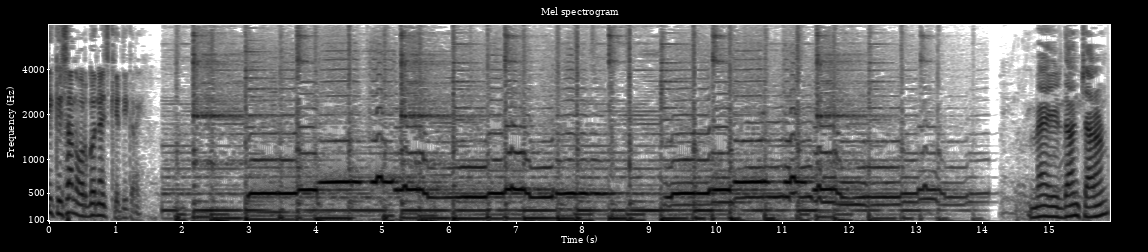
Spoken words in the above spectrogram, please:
कि किसान ऑर्गेनाइज खेती करें। मैं ईरदान चारण,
